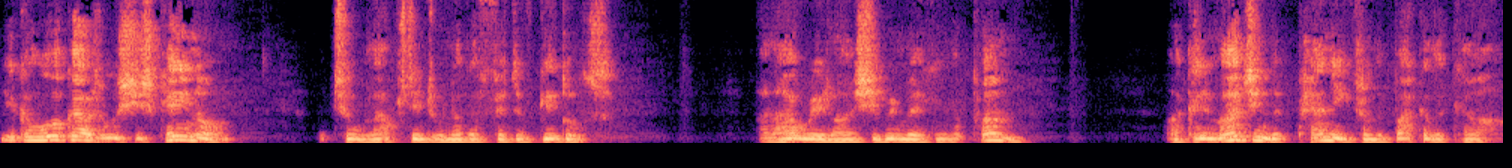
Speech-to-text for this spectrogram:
You can work out who she's keen on. The two lapsed into another fit of giggles. And I realised she'd been making a pun. I could imagine that Penny from the back of the car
